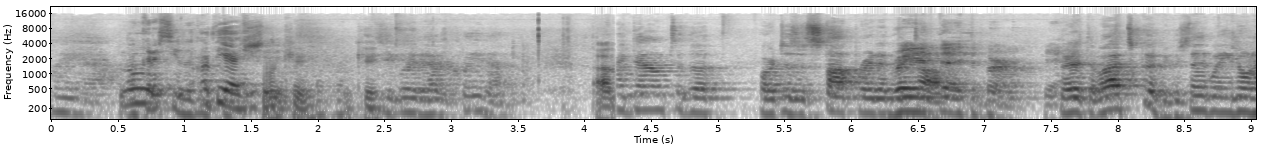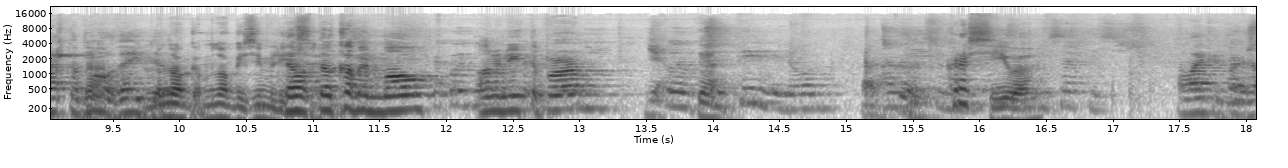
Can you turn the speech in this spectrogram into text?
А Ну, красивый от какой. ящериц. Окей, окей. Way. Um, right or does it stop right at the Right top? at the, at the berm. Yeah. Right at the, well, that's good because then when you don't have to Да, mow, they do. много, много земли. They'll, they'll come and mow underneath the berm. Yeah. Yeah. 4 миллиона. That's good. Красиво. 50 тысяч. I like it better.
